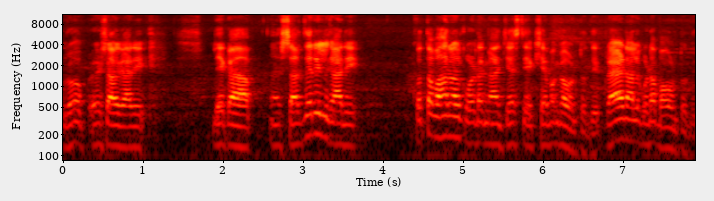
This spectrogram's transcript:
గృహ ప్రవేశాలు కానీ లేక సర్జరీలు కానీ కొత్త వాహనాలు కొనడం కానీ చేస్తే క్షేమంగా ఉంటుంది. ప్రయాణాలు కూడా బాగుంటుంది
